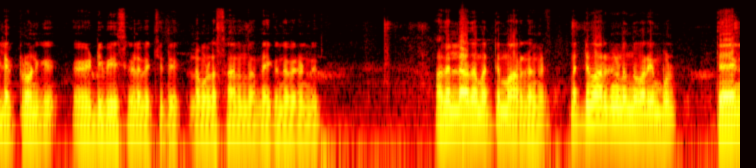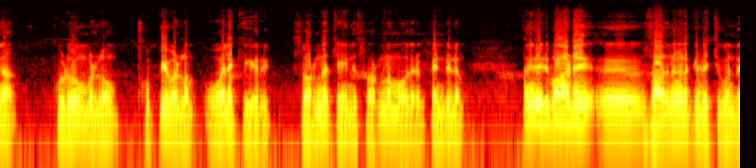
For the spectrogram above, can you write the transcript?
ഇലക്ട്രോണിക് ഡിവൈസുകൾ വെച്ചിട്ട് വെള്ളമുള്ള സ്ഥാനം നിർണയിക്കുന്നവരുണ്ട്. അതല്ലാതെ മറ്റ് മാർഗങ്ങൾ മറ്റ് മാർഗങ്ങളെന്ന് പറയുമ്പോൾ തേങ്ങ കുടവും വെള്ളവും കുപ്പിവെള്ളം ഓലക്കീറ് സ്വർണ ചെയിൻ സ്വർണ മോതിരം പെൻഡുലം അങ്ങനെ ഒരുപാട് സാധനങ്ങളൊക്കെ വെച്ചുകൊണ്ട്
